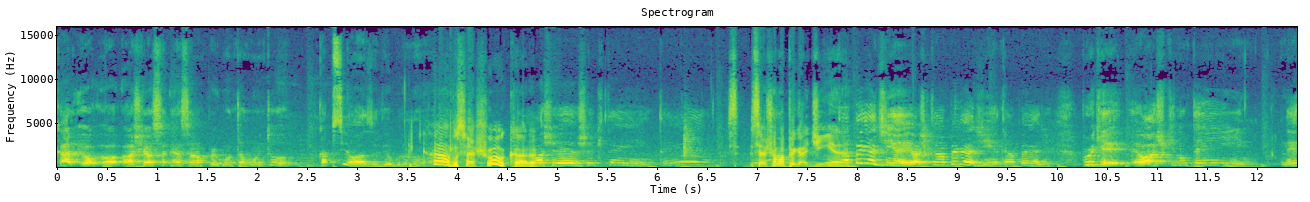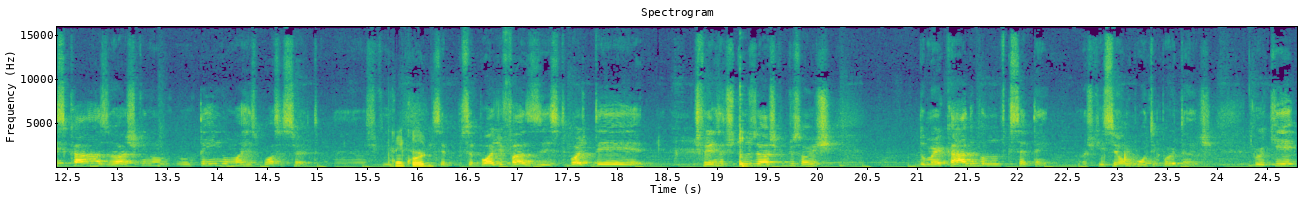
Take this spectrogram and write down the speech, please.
Cara, eu, eu acho que essa, essa é uma pergunta muito capciosa, viu, Bruno? Ah, você achou, Eu cara? achei, achei que tem, tem, Você achou uma tem uma pegadinha? pegadinha aí, eu acho que tem uma pegadinha, tem uma pegadinha. Por quê? Eu acho que não tem, nesse caso, eu acho que não, não tem uma resposta certa. né? Eu Concordo. Você, você pode fazer, você pode ter diferentes atitudes, eu acho que principalmente do mercado e do produto que você tem. Acho que isso é um ponto importante. Porque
